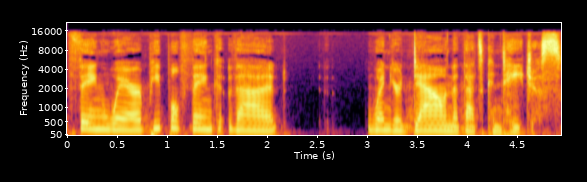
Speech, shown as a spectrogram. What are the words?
thing where people think that when you're down, that that's contagious.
